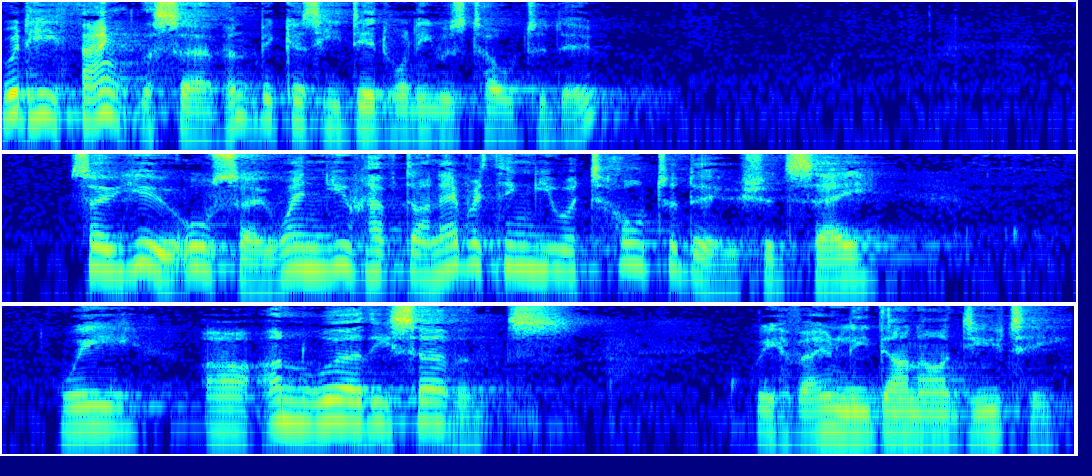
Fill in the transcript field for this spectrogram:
Would he thank the servant because he did what he was told to do? So you also, when you have done everything you were told to do, should say, We are unworthy servants. We have only done our duty.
